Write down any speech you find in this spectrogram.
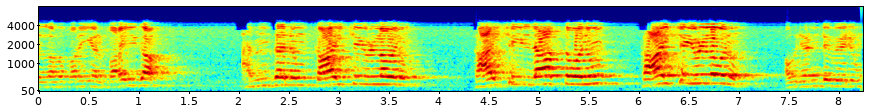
അള്ളാഹു പറയുക അന്ധനും കാഴ്ചയുള്ളവനും കാഴ്ചയില്ലാത്തവനും കാഴ്ചയുള്ളവനും അവർ രണ്ടുപേരും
